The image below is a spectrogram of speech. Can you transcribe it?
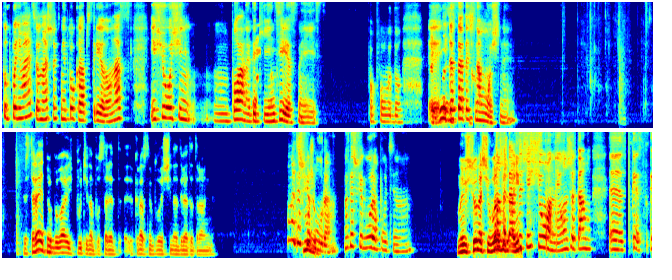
Тут, понимаете, у наших не только обстрелы, у нас еще очень м, планы такие интересные есть по поводу Так э, и вот. достаточно мощные. Представляєте, вбивають Путіна посеред е, Красної площі на 9 травня. Ну, это же Сможем. фигура. Ну, Это же фигура Путина. Ну і все, наші Он вороги. же ж- там Ані... защищенный, он же там э, с, к- с к-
